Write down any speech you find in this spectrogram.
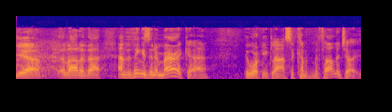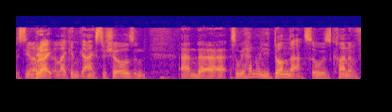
yeah. Yeah, a lot of that. And the thing is, in America, the working class are kind of mythologized, you know, Right. like in gangster shows, and and uh, so we hadn't really done that. So it was kind of, a,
